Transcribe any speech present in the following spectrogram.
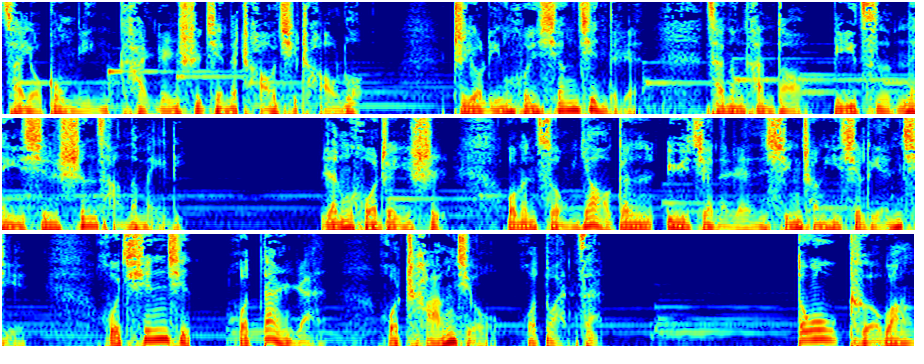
才有共鸣看人世间的潮起潮落；只有灵魂相近的人，才能看到彼此内心深藏的美丽。人活这一世，我们总要跟遇见的人形成一些连结。”或亲近，或淡然，或长久，或短暂，都渴望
